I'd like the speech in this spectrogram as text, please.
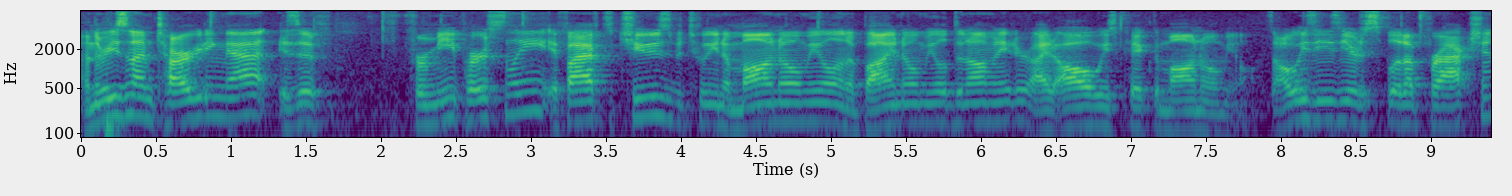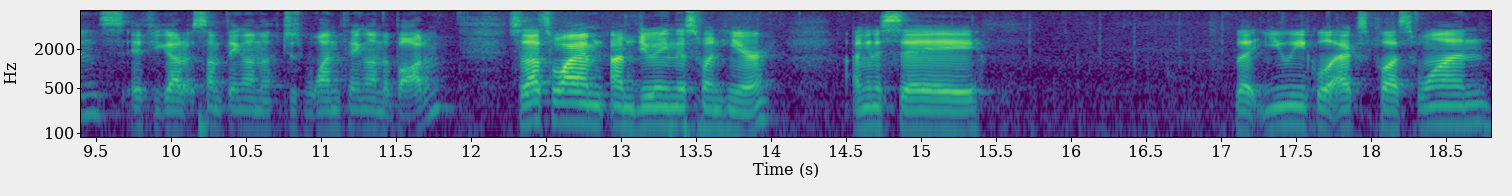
And the reason I'm targeting that is if, for me personally, if I have to choose between a monomial and a binomial denominator, I'd always pick the monomial. It's always easier to split up fractions if you got something on the, just one thing on the bottom. So that's why I'm, I'm doing this one here. I'm going to say let u equal x plus 1.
